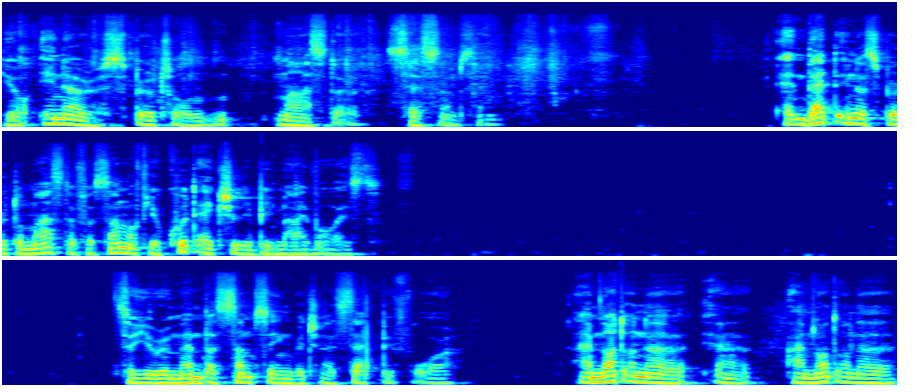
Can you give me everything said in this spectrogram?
your inner spiritual master says something. And that inner spiritual master for some of you could actually be my voice. So you remember something which I said before. I'm not on a, am uh, not on a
